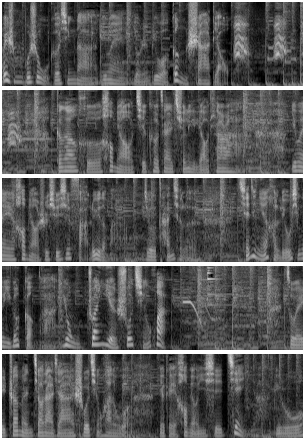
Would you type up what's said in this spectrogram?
为什么不是五颗星呢？因为有人比我更沙雕。刚刚和浩淼杰克在群里聊天啊，因为浩淼是学习法律的嘛，我们就谈起了前几年很流行的一个梗啊，用专业说情话。作为专门教大家说情话的我，也给浩淼一些建议啊，比如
